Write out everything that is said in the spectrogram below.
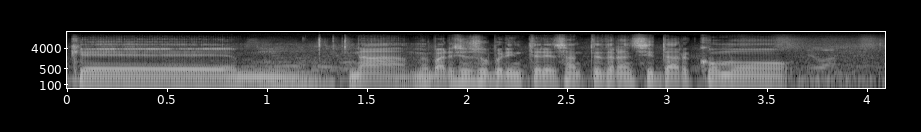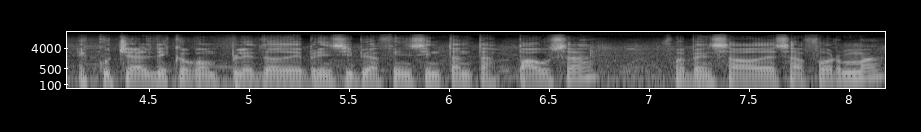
Que mm, nada, me pareció súper interesante transitar como escuchar el disco completo de principio a fin sin tantas pausas. Fue pensado de esa forma,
